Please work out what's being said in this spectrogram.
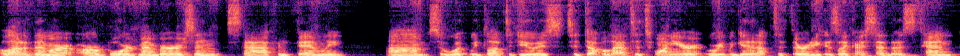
a lot of them are, are board members and staff and family. Um, so what we'd love to do is to double that to 20 or, or even get it up to 30 because like I said, those 10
